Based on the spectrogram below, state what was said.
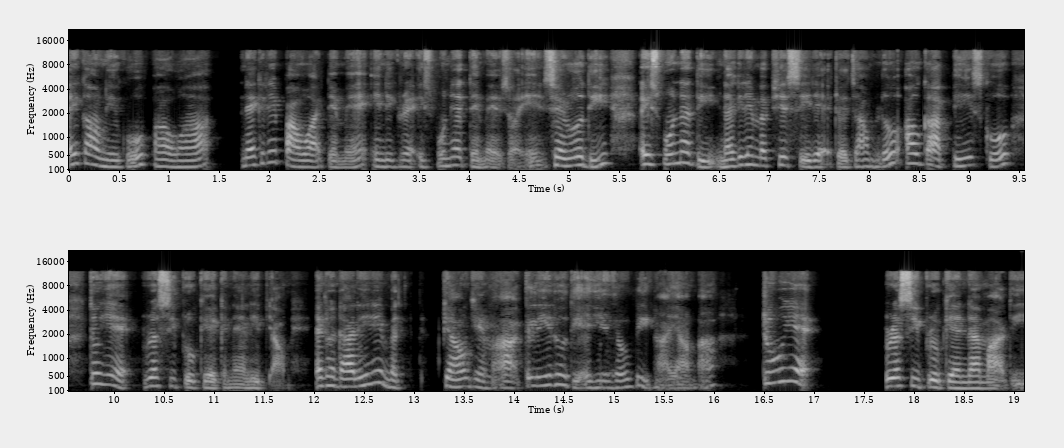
အဲ့ကောင်လေးကို power negative power တင်မယ် integral exponent တင်မယ်ဆိုရင်0ဒီ exponent ဒီ negative မဖြစ်စေတဲ့အတွက်ကြောင့်မလို့အောက်က base ကိုသူ့ရဲ့ reciprocal ကဏ္ဍလေးပြောင်းမယ်အဲ့တော့ဒါလေးတွေမပြောင်းခင်မှာကလေးတို့ဒီအရင်ဆုံးသိထားရမှာ 2ရဲ့ reciprocal number ဒီ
